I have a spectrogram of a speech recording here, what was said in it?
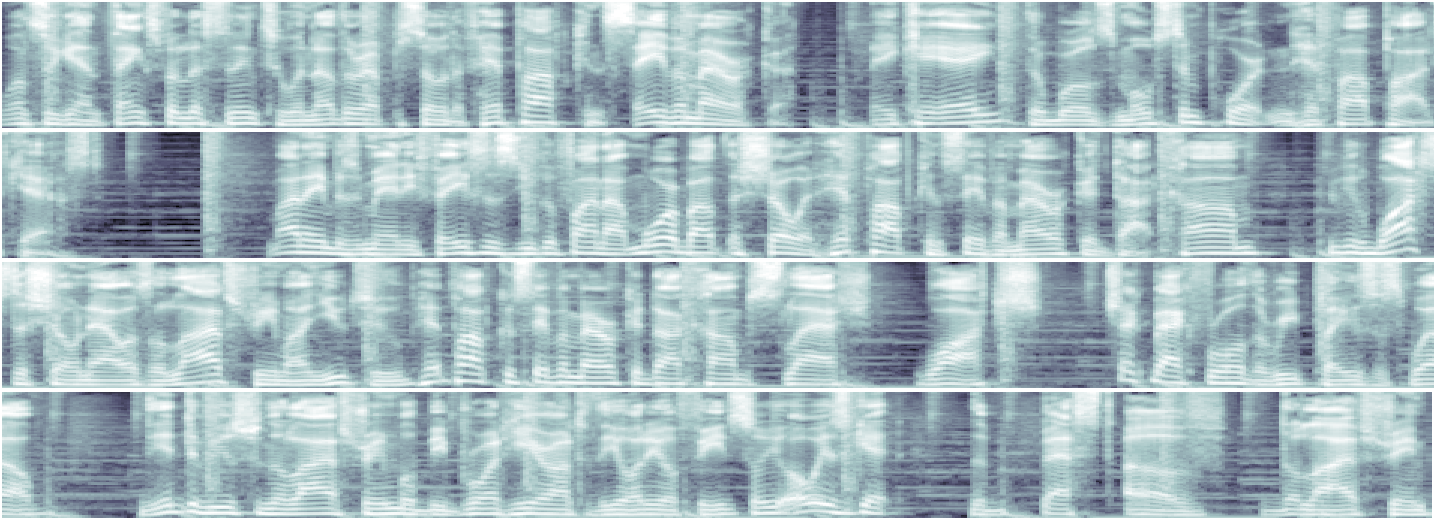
Once again, thanks for listening to another episode of Hip Hop Can Save America, aka the world's most important hip hop podcast. My name is Manny Faces. You can find out more about the show at hiphopcansaveamerica.com. You can watch the show now as a live stream on YouTube, hiphopcansaveamerica.com slash watch. Check back for all the replays as well. The interviews from the live stream will be brought here onto the audio feed, so you always get the best of the live stream.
